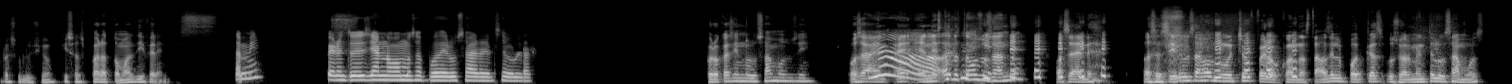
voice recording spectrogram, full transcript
resolución, quizás para tomas diferentes. También. Pero entonces ya no vamos a poder usar el celular. Pero casi no lo usamos, sí. O sea, en, en- en este lo estamos usando. O sea, en- o sea, sí lo usamos mucho, pero cuando estamos en el podcast, usualmente lo usamos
